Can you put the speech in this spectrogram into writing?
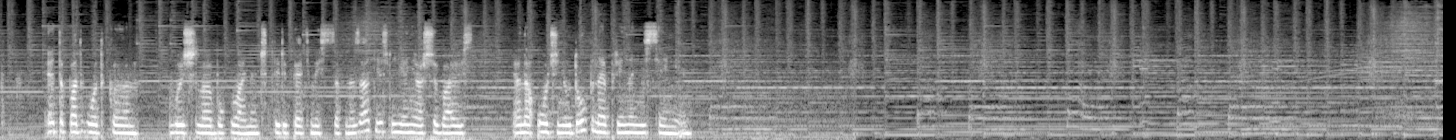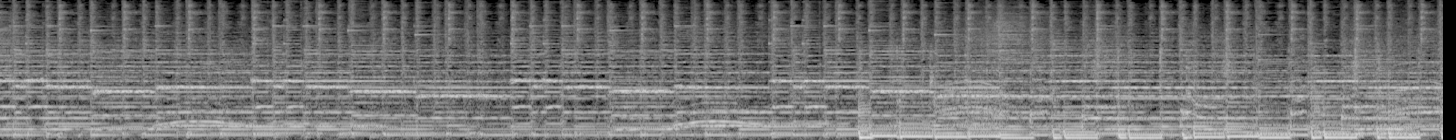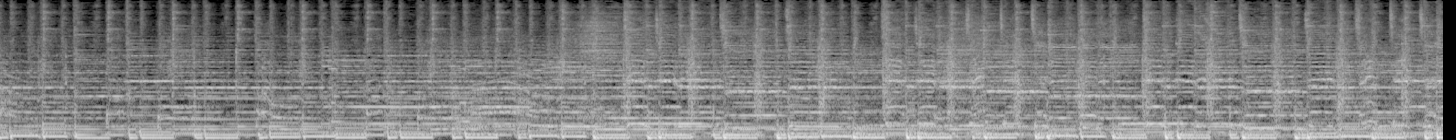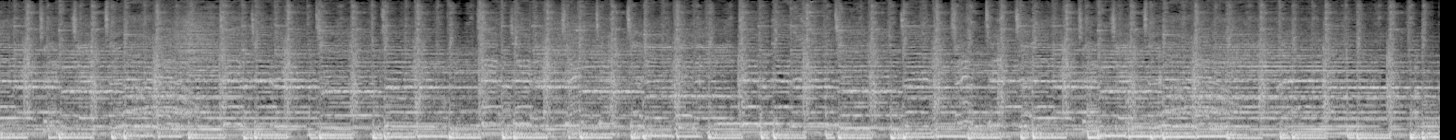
Эта подводка вышла буквально 4-5 месяцев назад, если я не ошибаюсь. И она очень удобная при нанесении.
